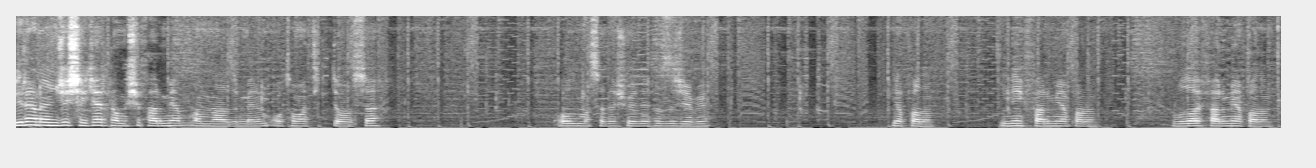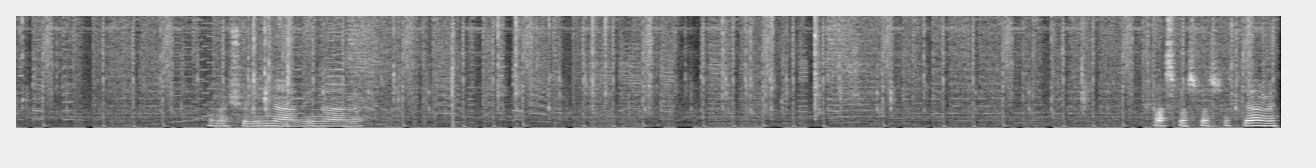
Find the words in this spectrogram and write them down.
Bir an önce şeker kamışı farmı yapmam lazım benim otomatik de olsa. Olmasa da şöyle hızlıca bir yapalım. İnek farmı yapalım. Buğday farmı yapalım. Hemen şöyle in abi in abi. Bas bas bas bas devam et.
